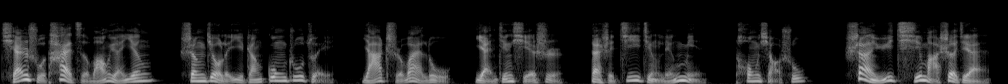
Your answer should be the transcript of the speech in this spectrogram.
前蜀太子王元英生就了一张公猪嘴，牙齿外露，眼睛斜视，但是机警灵敏，通晓书，善于骑马射箭，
